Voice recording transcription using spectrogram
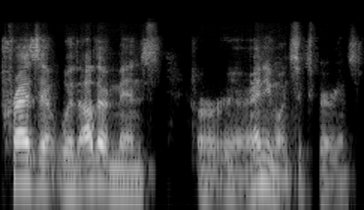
present with other men's or, or anyone's experience.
